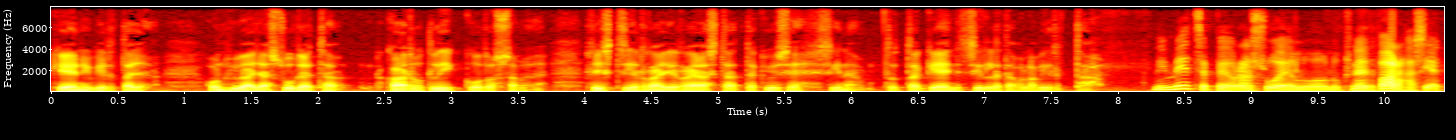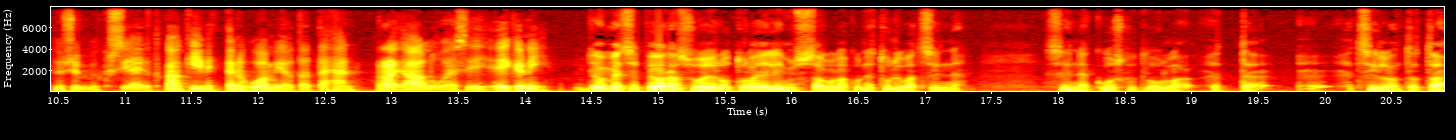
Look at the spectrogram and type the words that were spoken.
geenivirta on hyvä ja sudet karhut liikkuu tuossa ristiin rajin rajasta, että kyllä se siinä tota, geenit sillä tavalla virtaa. Niin metsäpeuran suojelu on ollut näitä varhaisia kysymyksiä, jotka on kiinnittänyt huomiota tähän raja-alueeseen, eikö niin? Joo, metsäpeuran suojelu tulee Elimyssalolla, kun ne tulivat sinne, sinne 60-luvulla, että, että silloin tota,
